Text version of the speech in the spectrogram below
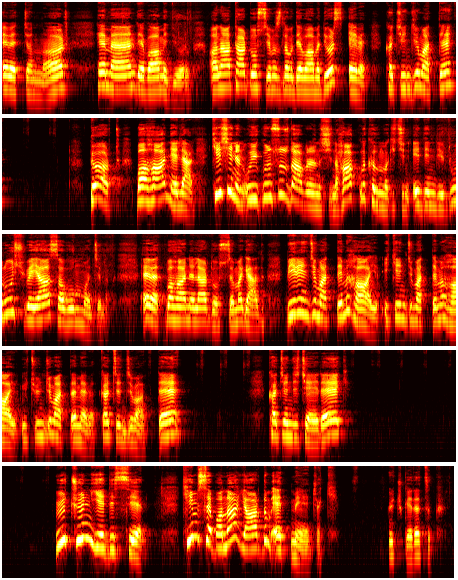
Evet canlar. Hemen devam ediyorum. Anahtar dosyamızla mı devam ediyoruz? Evet. Kaçıncı madde? 4. Bahaneler. Kişinin uygunsuz davranışını haklı kılmak için edindiği duruş veya savunmacılık. Evet bahaneler dosyama geldi. Birinci madde mi? Hayır. İkinci madde mi? Hayır. Üçüncü madde mi? Evet. Kaçıncı madde? Kaçıncı çeyrek? Üçün yedisi. Kimse bana yardım etmeyecek. Üç kere tık.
